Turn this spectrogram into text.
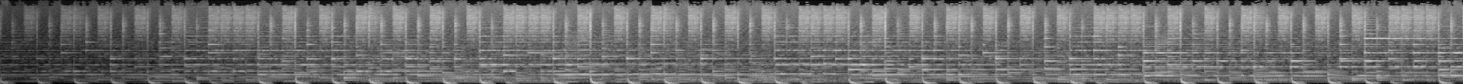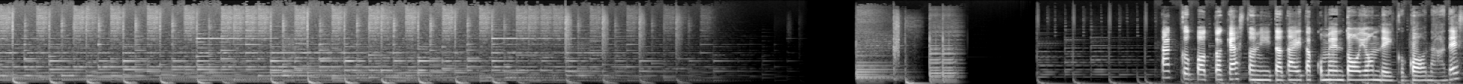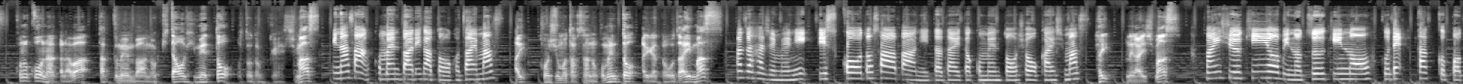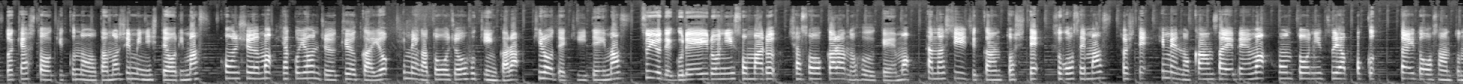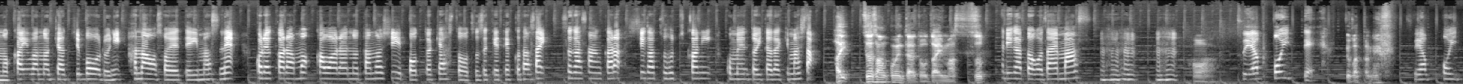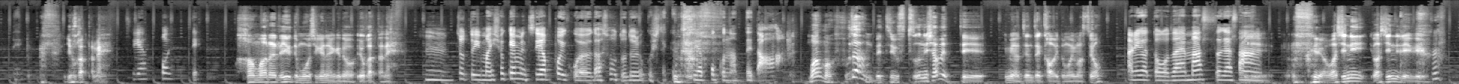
ポッドキャストにいただいたコメントを読んでいくコーナーです。このコーナーからはタックメンバーの北尾姫とお届けします皆さんコメントありがとうございます。はい今週もたくさんのコメントありがとうございますまずはじめにディスコードサーバーにいただいたコメントを紹介します。はいお願いします毎週金曜日の通勤の往復でタックポッドキャストを聞くのを楽しみにしております。今週も149回を姫が登場付近から帰路で聞いています。梅雨でグレー色に染まる車窓からの風景も楽しい時間として過ごせます。そして姫の関西弁は本当に艶っぽく大道さんとの会話のキャッチボールに花を添えていますね。これからも変わらぬ楽しいポッドキャストを続けてください。菅さんから7月2日にコメントいただきました。はい菅さんコメントありがとうございますありがとうございます。は艶っぽいって。いよかったね艶っぽいって。よかったね艶 っぽいって。ハマれで言うて申し訳ないけどよかったねうん、ちょっと今一生懸命艶っぽい声を出そうと努力したけど 艶っぽくなってた。まあまあ普段別に普通に喋って君は全然可愛いと思いますよありがとうございます菅さん。えーいやわしにわしにで言うよ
